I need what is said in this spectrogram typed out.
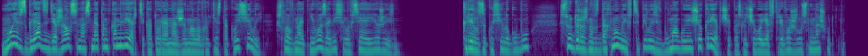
Мой взгляд задержался на смятом конверте, который она сжимала в руке с такой силой, словно от него зависела вся ее жизнь. Крил закусила губу, судорожно вздохнула и вцепилась в бумагу еще крепче, после чего я встревожилась не на шутку.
